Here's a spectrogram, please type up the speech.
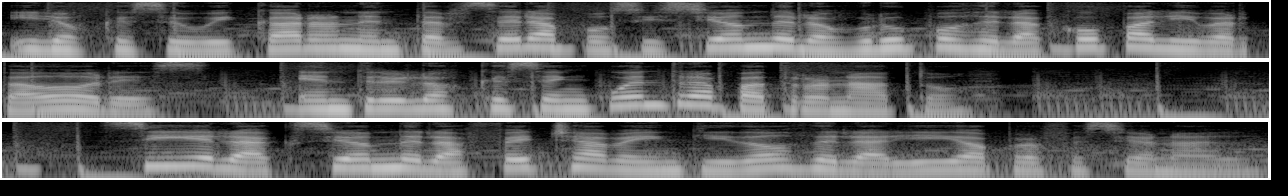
y los que se ubicaron en tercera posición de los grupos de la Copa Libertadores, entre los que se encuentra Patronato. Sigue la acción de la fecha 22 de la Liga Profesional.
